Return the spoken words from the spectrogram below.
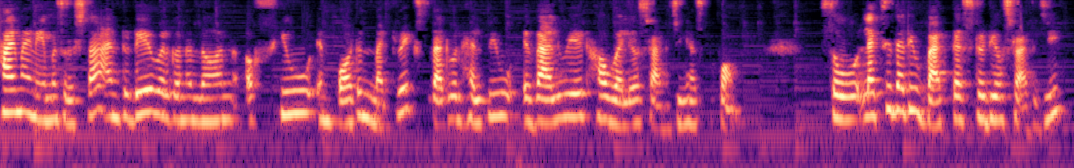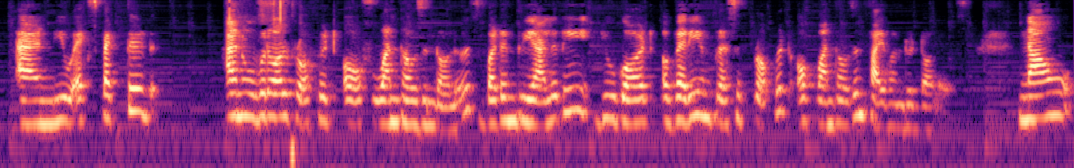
Hi, my name is Rishta, and today we're going to learn a few important metrics that will help you evaluate how well your strategy has performed. So, let's say that you backtested your strategy and you expected an overall profit of $1,000, but in reality, you got a very impressive profit of $1,500. Now,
